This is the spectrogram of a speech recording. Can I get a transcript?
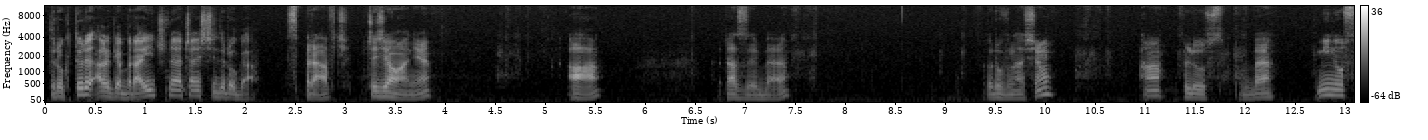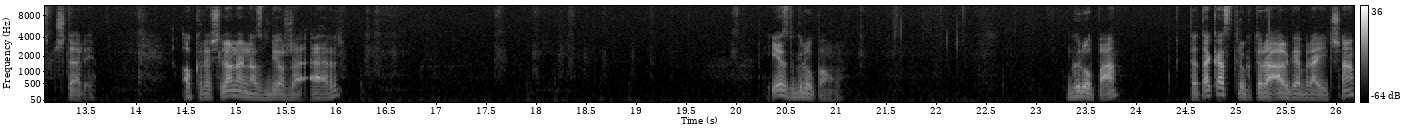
Struktury algebraiczne, część druga. Sprawdź, czy działanie a razy b równa się a plus b minus 4. Określone na zbiorze R jest grupą. Grupa to taka struktura algebraiczna,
